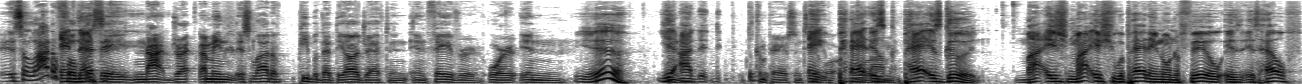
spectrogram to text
it's a lot of And folk that they not draft. I mean, it's a lot of people that they are drafting in favor or in yeah, yeah. I, comparison to. Hey, O- Pat is Pat is good. My issue, my issue with Pat ain't on the field is is health.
